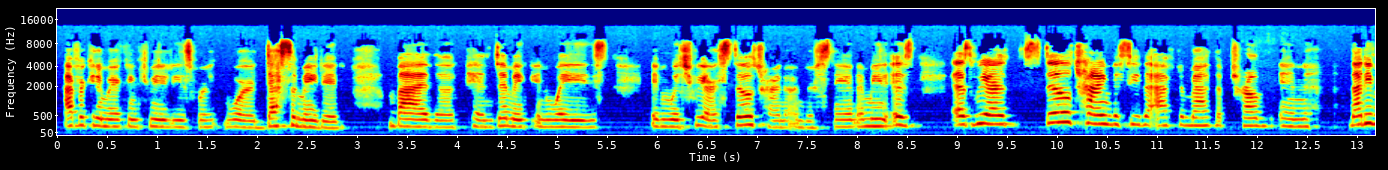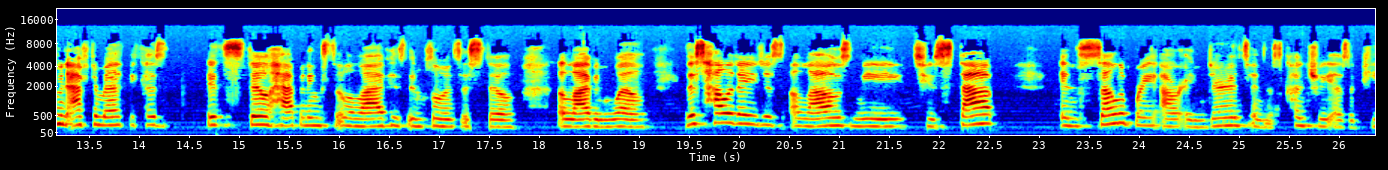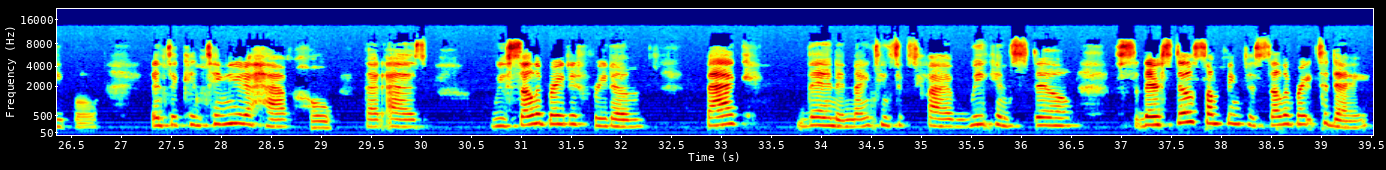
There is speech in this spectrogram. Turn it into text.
African American communities were, were decimated by the pandemic in ways in which we are still trying to understand. I mean, as as we are still trying to see the aftermath of Trump and not even aftermath because it's still happening, still alive. His influence is still alive and well. This holiday just allows me to stop and celebrate our endurance in this country as a people and to continue to have hope that as we celebrated freedom back then in 1965, we can still, there's still something to celebrate today,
